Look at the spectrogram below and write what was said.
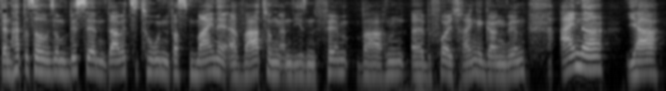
dann hat das auch so ein bisschen damit zu tun, was meine Erwartungen an diesen Film waren, äh, bevor ich reingegangen bin einer ja,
